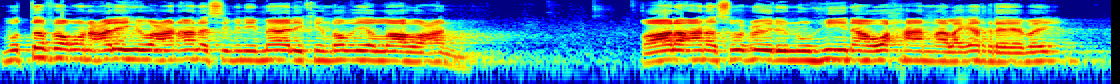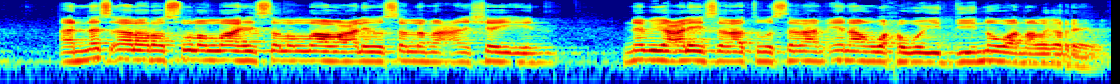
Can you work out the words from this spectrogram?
mutafaqu calayhi wa can anas bni maaliki radia allaahu canh qaala anas wuxuu yidhi nuhiinaa waxaana laga reebay أن نسأل رsuuل اللahi صلى الله عليه وسلم عن شhayءi nebiga عalaيه الصلاaةu وaسلاaم inaan wax weydiino waana laga reebay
